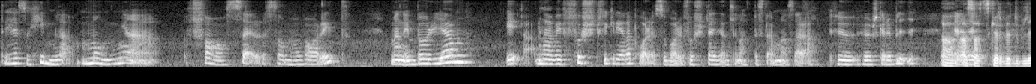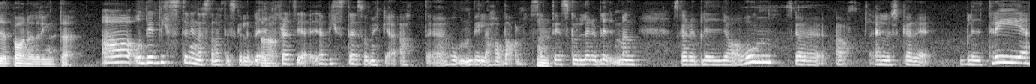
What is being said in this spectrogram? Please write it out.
det är så himla många faser som har varit. Men i början, i, när vi först fick reda på det så var det första egentligen att bestämma så här, hur, hur ska det bli? Ja, Är alltså, det- ska det bli ett barn eller inte? Ja, och det visste vi nästan att det skulle bli. Ja. För att jag, jag visste så mycket att eh, hon ville ha barn. Så Mm. att det skulle det bli. Men ska det bli jag och hon? Ska det, ja, eller ska det bli tre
